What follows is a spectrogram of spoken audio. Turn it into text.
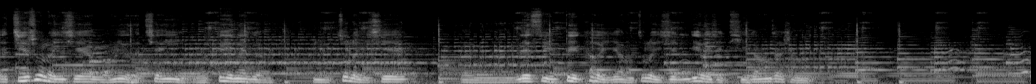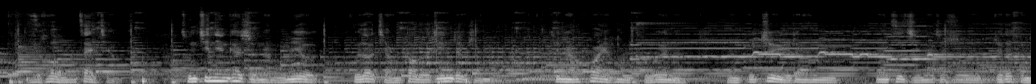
呃接受了一些网友的建议，我对那个嗯做了一些。嗯，类似于备课一样的，做了一些列了一些提纲在上面。以后我们再讲。从今天开始呢，我们又回到讲《道德经》这个上面，经常换一换口味呢，嗯，不至于让让自己呢就是觉得很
